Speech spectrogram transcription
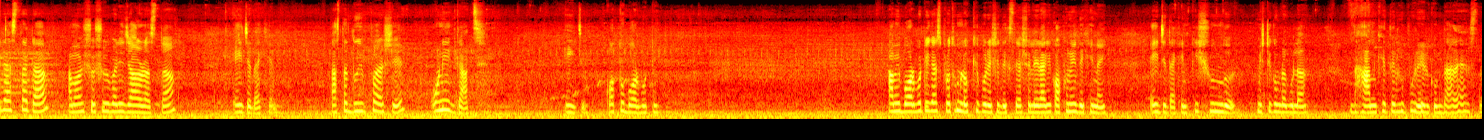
রাস্তাটা আমার শ্বশুরবাড়ি যাওয়ার রাস্তা। এই যে দেখেন, রাস্তার দুই পাশে অনেক গাছ। এই যে কত বরবটি। আমি বরবটি গাছ প্রথম লক্ষ্মীপুর এসে দেখছি, আসলে এর আগে কখনোই দেখি নাই। এই যে দেখেন কি সুন্দর মিষ্টি কুমড়াগুলা, ধান ক্ষেতের উপরে এরকম দাঁড়ায় আছে।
